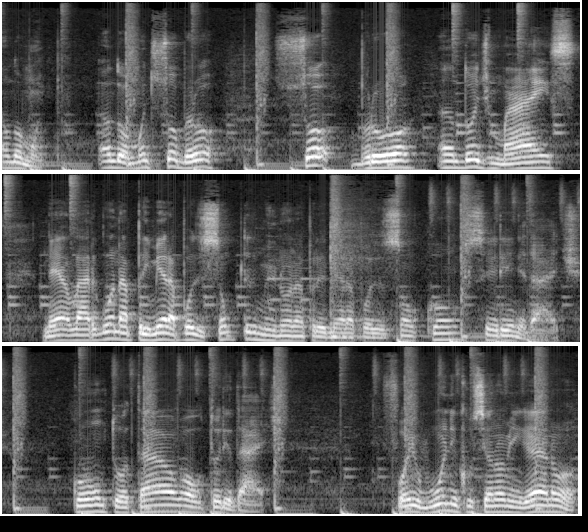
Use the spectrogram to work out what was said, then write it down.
andou muito, andou muito, sobrou, sobrou, andou demais, né? Largou na primeira posição, terminou na primeira posição com serenidade, com total autoridade. Foi o único, se eu não me engano,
